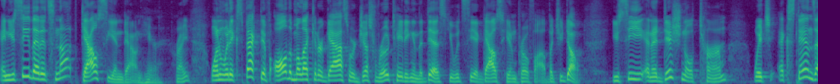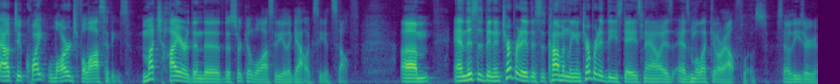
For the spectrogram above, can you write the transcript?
and you see that it's not Gaussian down here, right? One would expect if all the molecular gas were just rotating in the disk, you would see a Gaussian profile, but you don't. You see an additional term which extends out to quite large velocities, much higher than the, the circular velocity of the galaxy itself. Um, and this has been interpreted, this is commonly interpreted these days now as, as molecular outflows. So these are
